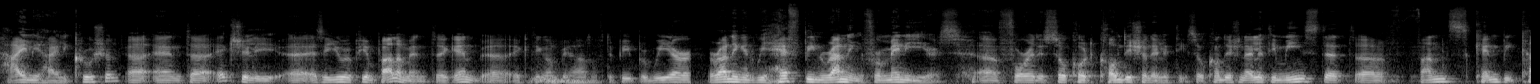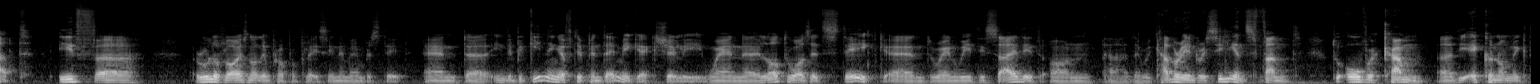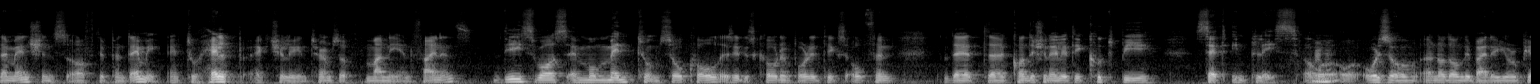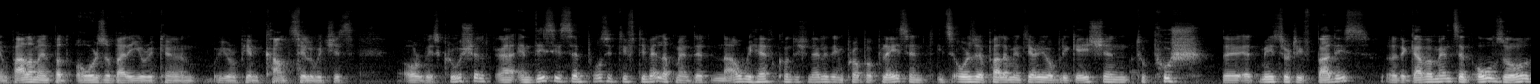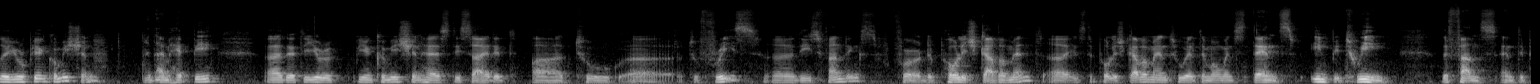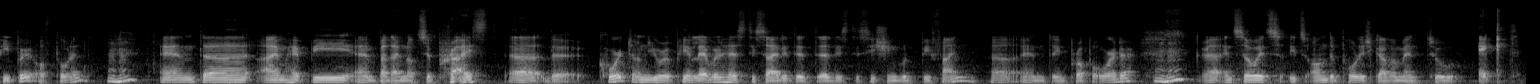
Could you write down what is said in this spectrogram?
highly, highly crucial. and actually, as a European Parliament, again, acting on behalf of the people, we are running and we have been running for many years for the so called conditionality. So, conditionality means that funds can be cut if rule of law is not in proper place in a member state. And uh, in the beginning of the pandemic, actually, when a lot was at stake and when we decided on uh, the Recovery and Resilience Fund to overcome uh, the economic dimensions of the pandemic and to help actually in terms of money and finance, this was a momentum, so called as it is called in politics often, that uh, conditionality could be set in place, or, mm-hmm. or also uh, not only by the European Parliament but also by the European European Council, which is always crucial. Uh, and this is a positive development that now we have conditionality in proper place, and it's also a parliamentary obligation to push the administrative bodies, uh, the governments, and also the European Commission. And I'm happy uh, that the European Commission has decided uh, to uh, to freeze uh, these fundings for the Polish government. Uh, it's the Polish government who, at the moment, stands in between the funds and the people of Poland. Mm-hmm. And uh, I'm happy, um, but I'm not surprised. the court on European level has decided that this decision would be fine and in proper order. Mm-hmm. and so it's it's on the Polish government to act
